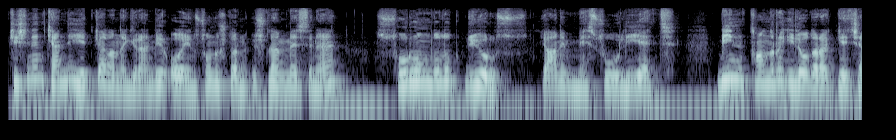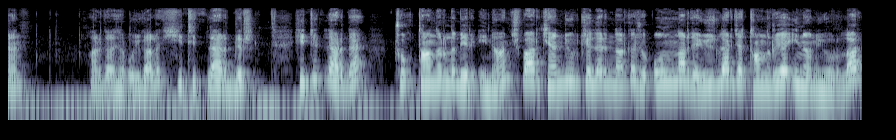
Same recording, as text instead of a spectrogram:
Kişinin kendi yetki alanına giren bir olayın sonuçlarını üstlenmesine sorumluluk diyoruz. Yani mesuliyet. Bin tanrı ili olarak geçen arkadaşlar uygarlık Hititlerdir. Hititlerde çok tanrılı bir inanç var. Kendi ülkelerinde arkadaşlar onlarca yüzlerce tanrıya inanıyorlar.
